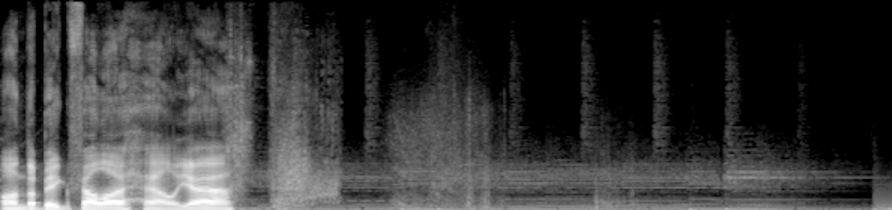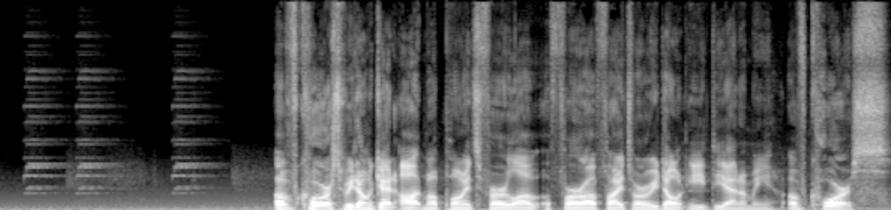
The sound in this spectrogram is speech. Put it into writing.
on the big fella. Hell yeah. Of course, we don't get Atma points for love for uh, fights where we don't eat the enemy. Of course.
